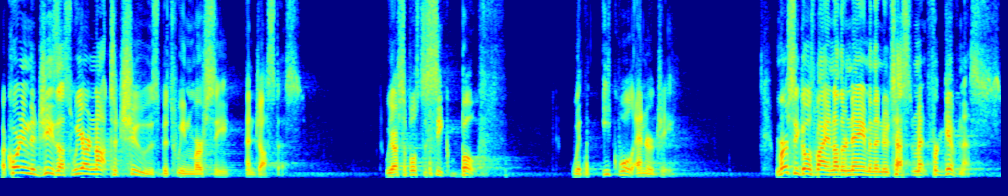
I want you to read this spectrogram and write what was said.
According to Jesus, we are not to choose between mercy and justice. We are supposed to seek both with equal energy. Mercy goes by another name in the New Testament forgiveness.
